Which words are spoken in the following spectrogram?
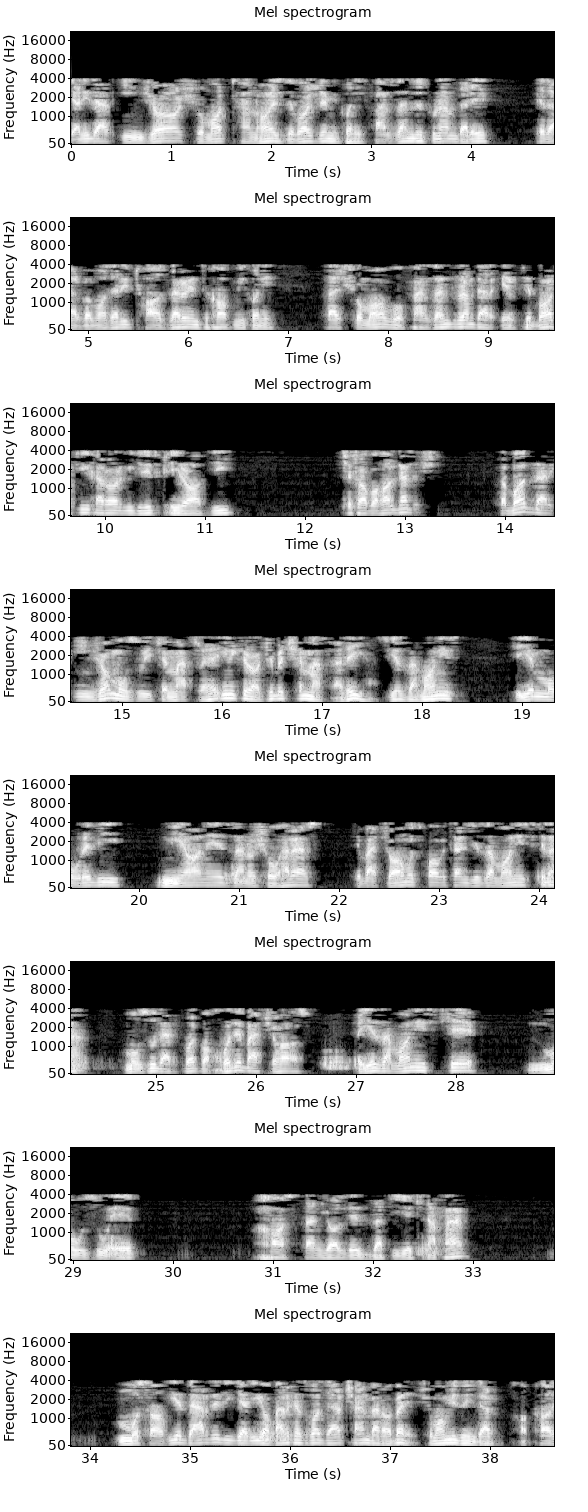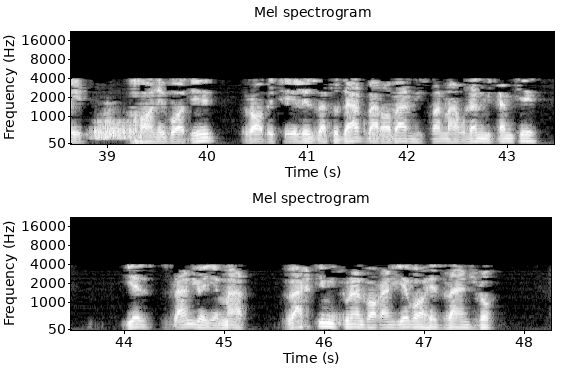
یعنی در اینجا شما تنها ازدواج نمی کنید فرزندتون هم در پدر و مادری تازه رو انتخاب می کنید و شما و فرزند رو هم در ارتباطی قرار می گیرید خیرادی کتاب حال نداشتید. و باز در اینجا موضوعی که مطرحه اینه که راجع به چه مسئله ای هست. یه زمانی است که یه موردی میان زن و شوهر است که بچه ها متفاوتن. یه زمانی است که نه. موضوع در ارتباط با خود بچه هاست و یه زمانی است که موضوع خواستن یا لذت یک نفر مساوی درد دیگری یا برخی از در چند برابره. شما می‌دونید در کار خانواده رابطه لذت و درد برابر نیست. من معمولا میگم که یه زن یا یه مرد وقتی می‌تونن واقعا یه واحد رنج رو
